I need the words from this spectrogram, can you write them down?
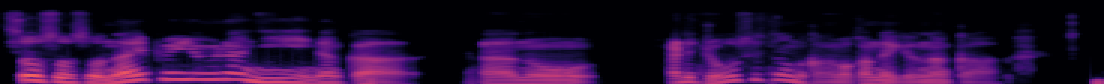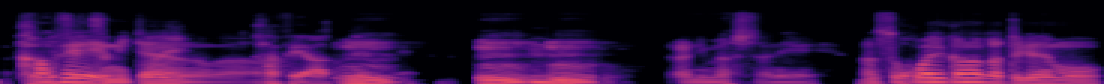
そうそうそう。ナイプリの裏になんか、あの、あれ常設なのかなわかんないけど、なんか、カフェみたいなのが。カフェあったよね。うん、ううんん、ありましたね。あそこは行かなかったけど、でも、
